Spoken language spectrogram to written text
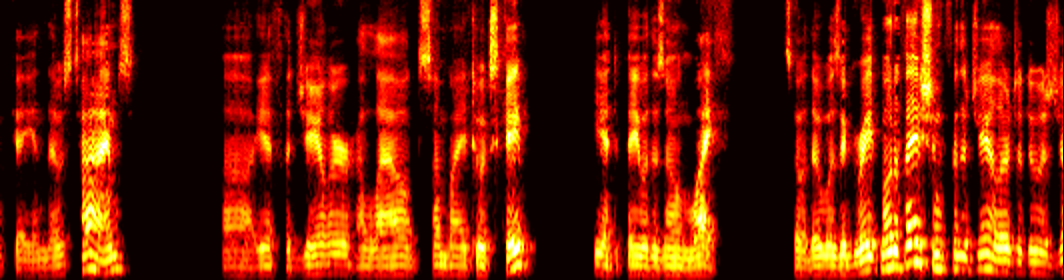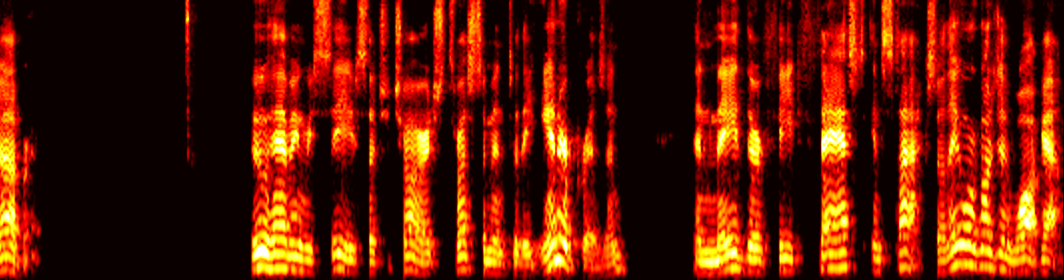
Okay, in those times, uh, if a jailer allowed somebody to escape, he had to pay with his own life. So there was a great motivation for the jailer to do his job right. Who, having received such a charge, thrust him into the inner prison and made their feet fast in stocks. So they weren't going to just walk out,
